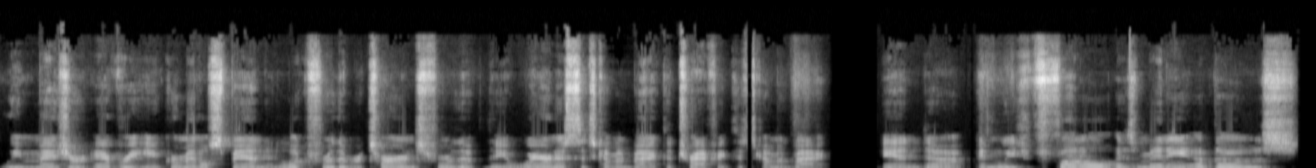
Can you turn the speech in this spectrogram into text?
we measure every incremental spend and look for the returns for the, the awareness that's coming back, the traffic that's coming back. And, uh, and we funnel as many of those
